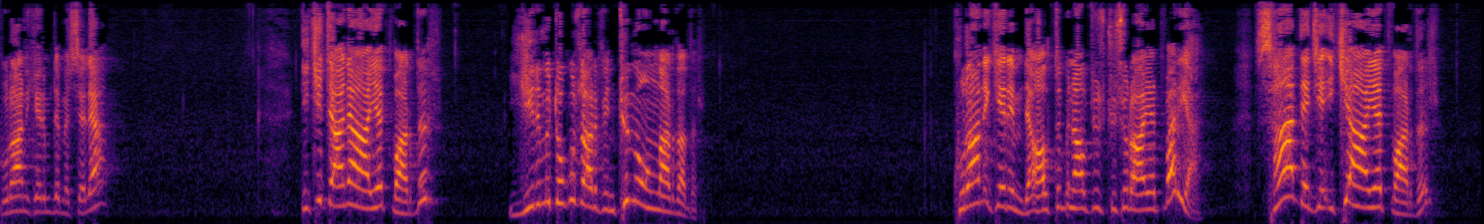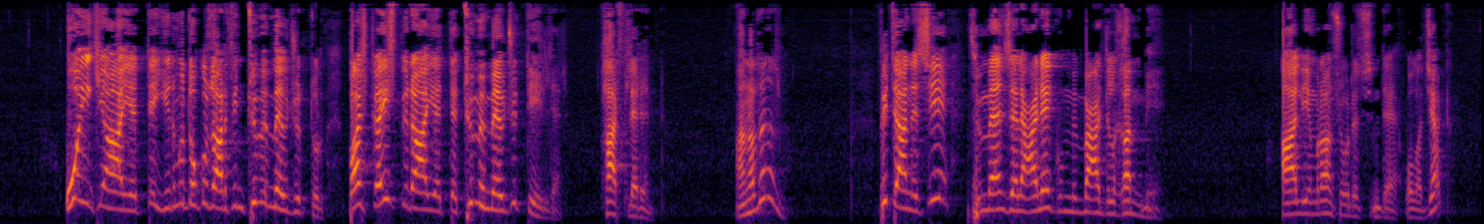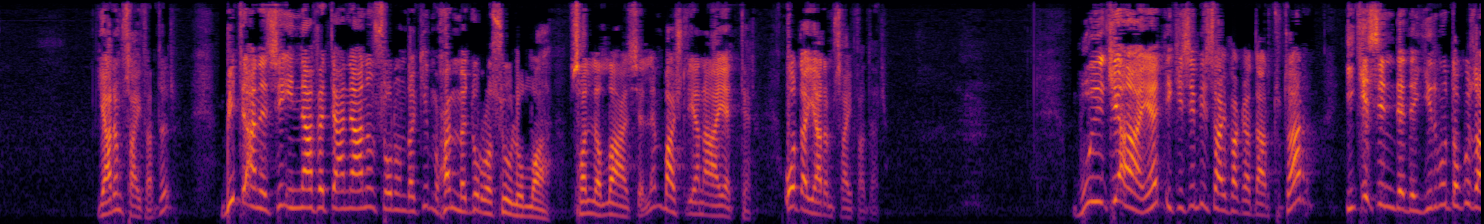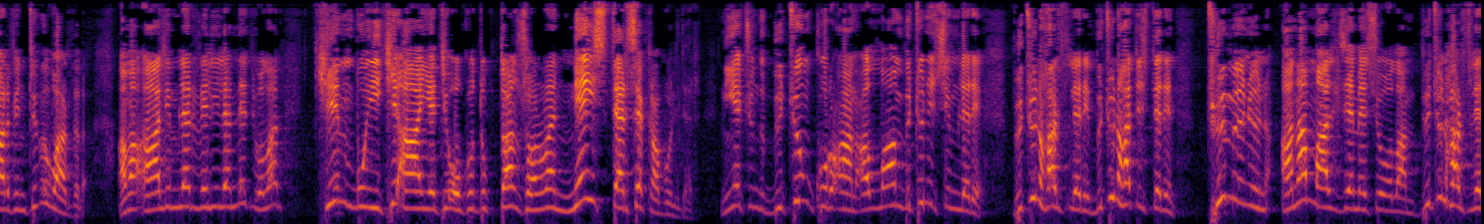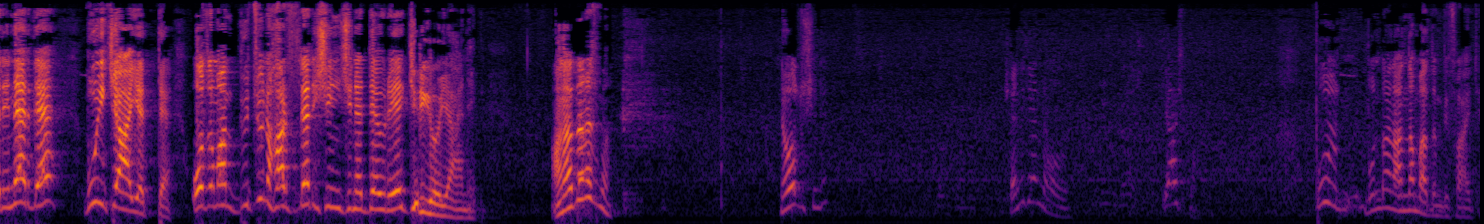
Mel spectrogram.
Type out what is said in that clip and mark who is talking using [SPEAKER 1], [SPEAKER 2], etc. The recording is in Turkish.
[SPEAKER 1] Kur'an-ı Kerim'de mesela iki tane ayet vardır. 29 harfin tümü onlardadır. Kur'an-ı Kerim'de 6600 küsur ayet var ya sadece iki ayet vardır. O iki ayette 29 harfin tümü mevcuttur. Başka hiçbir ayette tümü mevcut değildir. Harflerin. Anladınız mı? Bir tanesi ثُمَّ اَنْزَلَ عَلَيْكُمْ مِنْ بَعْدِ الْغَمِّ Ali İmran suresinde olacak. Yarım sayfadır. Bir tanesi İnna Fethahna'nın sonundaki Muhammedur Resulullah sallallahu aleyhi ve sellem başlayan ayettir. O da yarım sayfadır. Bu iki ayet ikisi bir sayfa kadar tutar. İkisinde de 29 harfin tümü vardır. Ama alimler, veliler ne diyorlar? Kim bu iki ayeti okuduktan sonra ne isterse kabuldür. Niye? Çünkü bütün Kur'an, Allah'ın bütün isimleri, bütün harfleri, bütün hadislerin tümünün ana malzemesi olan bütün harfleri nerede? Bu iki ayette. O zaman bütün harfler işin içine devreye giriyor yani. Anladınız mı? Ne oldu şimdi? Kendi kendine oldu. Yaşma. Bu, bundan anlamadım bir fayda.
